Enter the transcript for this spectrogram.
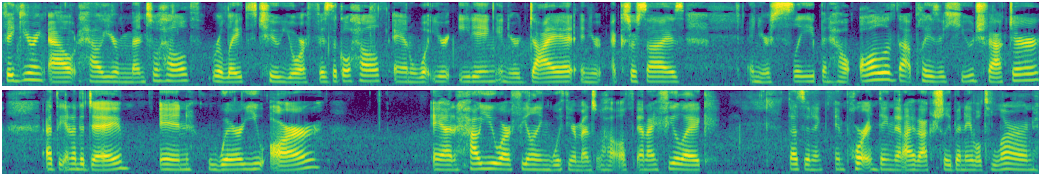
figuring out how your mental health relates to your physical health and what you're eating and your diet and your exercise and your sleep and how all of that plays a huge factor at the end of the day in where you are and how you are feeling with your mental health. And I feel like that's an important thing that I've actually been able to learn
